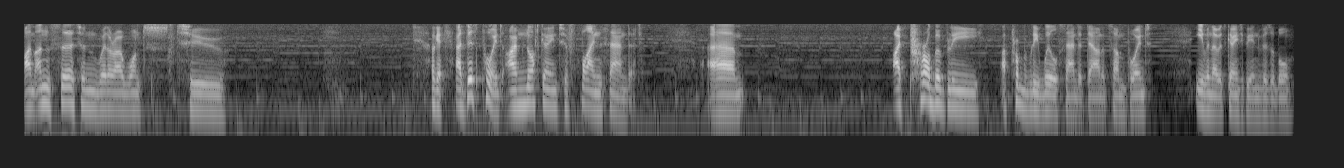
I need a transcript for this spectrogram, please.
I'm uncertain whether I want to... Okay, at this point, I'm not going to fine sand it. Um, I probably, I probably will sand it down at some point, even though it's going to be invisible,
